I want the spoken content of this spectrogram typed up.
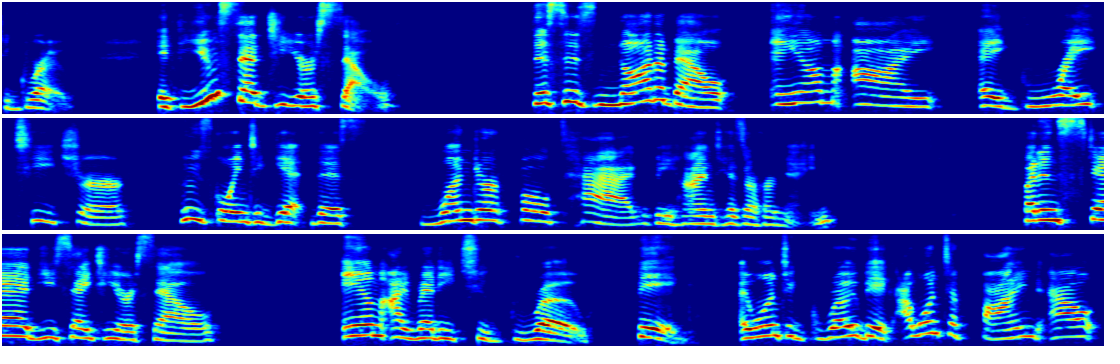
to grow. If you said to yourself, this is not about, am I a great teacher who's going to get this wonderful tag behind his or her name. But instead you say to yourself, am I ready to grow big? I want to grow big. I want to find out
